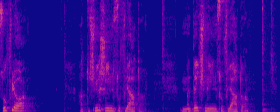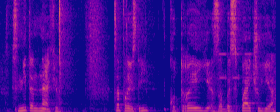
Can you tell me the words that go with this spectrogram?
суфльор, а точніше інсуфлятор. Медичний інсуфлятор Smith Nephew. Це пристрій, котрий забезпечує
